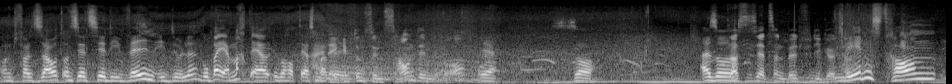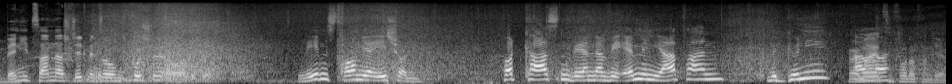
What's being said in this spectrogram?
und versaut uns jetzt hier die Wellenidylle. Wobei, er macht er überhaupt erstmal Nein, der Wellen. gibt uns den Sound, den wir brauchen. Ja. So. Also Das ist jetzt ein Bild für die Götter. Lebenstraum, Benny Zander steht mit so einem Kuschel. Oh. Lebenstraum ja eh schon. Podcasten während der WM in Japan mit Günni, Wir machen jetzt aber, ein Foto von dir.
